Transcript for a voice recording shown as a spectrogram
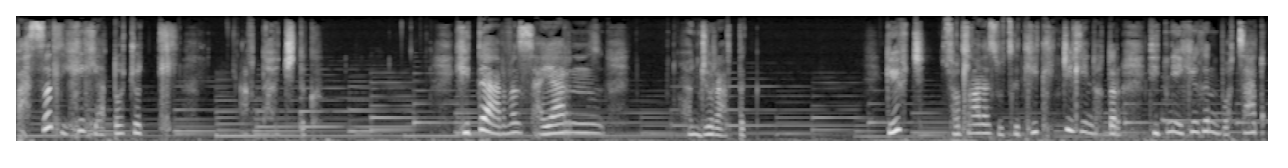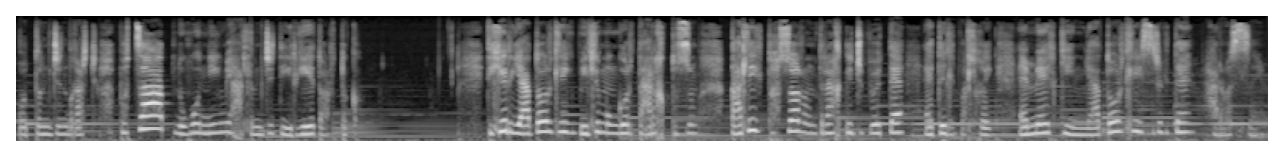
бас л их их ядуучууд л авт хождог. Хэдэн 10 саяар нь хонжуур авдаг. Гэвч судалгаанаас үзэхэд хэдхэн жилийн дотор тэдний ихэнх нь буцаад гудамжинд гарч буцаад нөгөө нийгмийн халамжид эргээд ордог. Тэгэхээр ядуурлыг бэлэн мөнгөөр дарах тусам галыг тосоор унтраах гэж буйтай адил болохыг Америкийн ядуурлын эсрэг дайн харуулсан юм.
